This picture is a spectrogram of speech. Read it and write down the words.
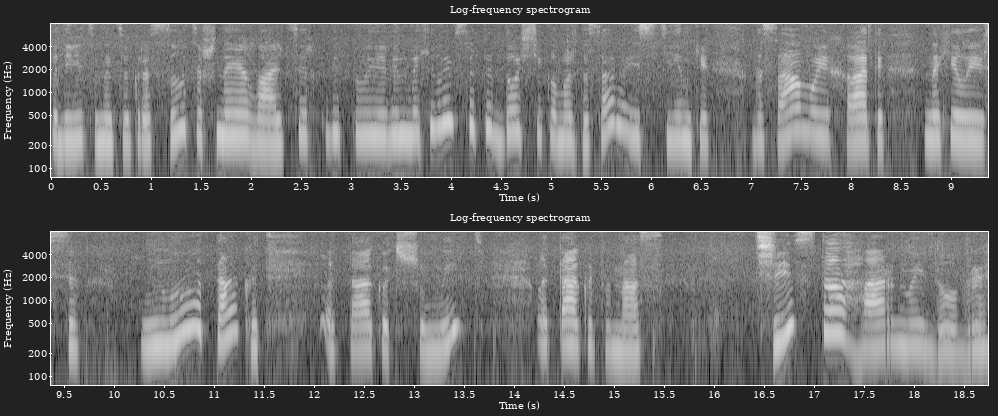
Подивіться на цю красу, це ж не вальцер квітує. Він нахилився під дощиком аж до самої стінки, до самої хати нахилився. Ну, отак от, отак от шумить, отак от у нас чисто, гарно і добре.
